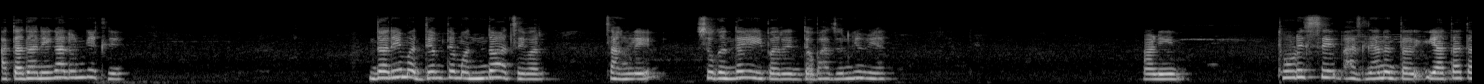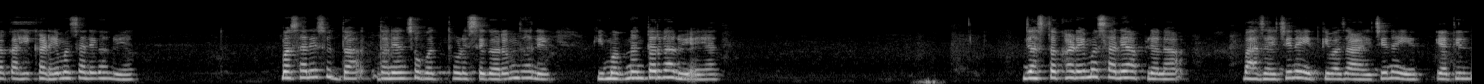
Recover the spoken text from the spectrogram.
आता धने घालून घेतले. धने मध्यम ते मंद आचेवर चांगले सुगंध येईपर्यंत भाजून घेऊयात. आणि थोडेसे भाजल्यानंतर यात आता काही खडे मसाले घालूयात. मसालेसुद्धा धन्यांसोबत थोडेसे गरम झाले की मग नंतर घालूया यात. जास्त खडे मसाले आपल्याला भाजायचे नाहीत किंवा जाळायचे नाही आहेत यातील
